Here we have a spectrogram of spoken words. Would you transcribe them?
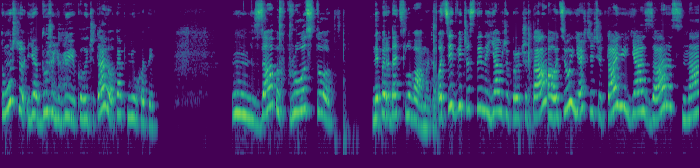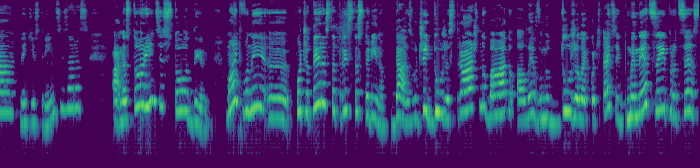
Тому що я дуже люблю, коли читаю, отак нюхати. М, запах просто не передать словами. Оці дві частини я вже прочитала, а оцю я ще читаю я зараз на. На якій сторінці зараз? А, на сторінці 101. Мають вони е, по 400-300 сторінок. Да, звучить дуже страшно, багато, але воно дуже легко читається. І мене цей процес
